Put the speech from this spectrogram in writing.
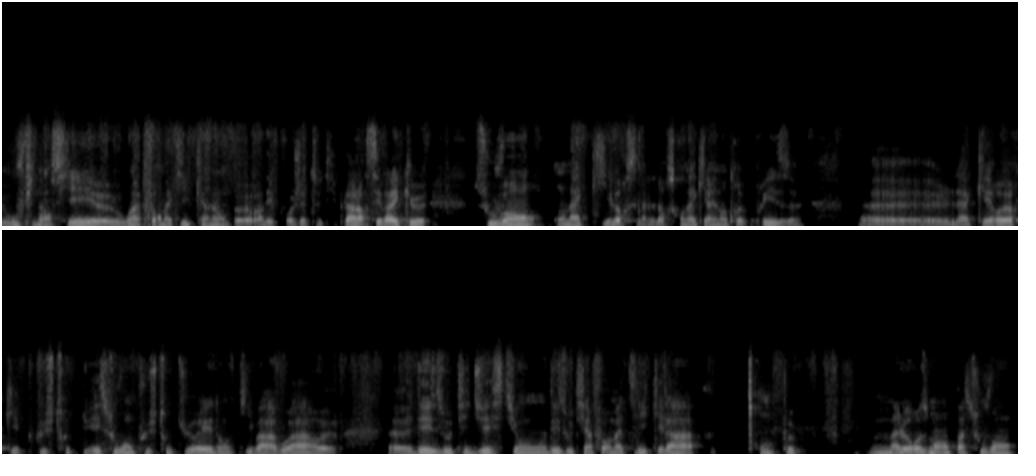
ou financiers euh, ou informatiques. Hein. On peut avoir des projets de ce type-là. Alors, c'est vrai que souvent, on lorsqu'on acquiert une entreprise, euh, l'acquéreur qui est, plus est souvent plus structuré, donc il va avoir des outils de gestion, des outils informatiques. Et là, on peut malheureusement pas souvent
